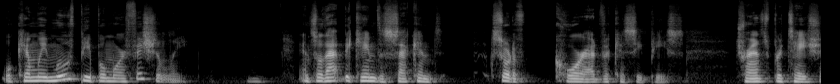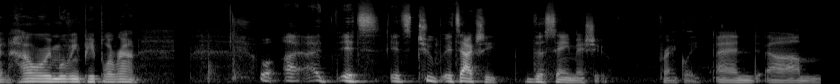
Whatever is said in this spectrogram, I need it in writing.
well, can we move people more efficiently? And so that became the second sort of core advocacy piece transportation. How are we moving people around? Well, I, it's it's two. It's actually the same issue, frankly, and um,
